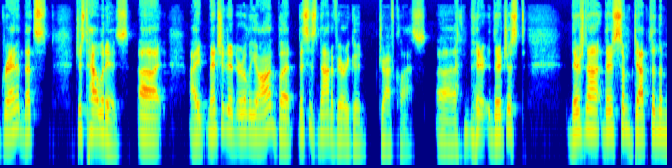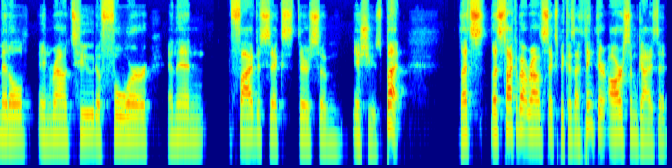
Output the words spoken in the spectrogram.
granted, that's just how it is. Uh, I mentioned it early on, but this is not a very good draft class. Uh, they're they're just there's not there's some depth in the middle in round two to four, and then five to six. There's some issues, but let's let's talk about round six because I think there are some guys that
